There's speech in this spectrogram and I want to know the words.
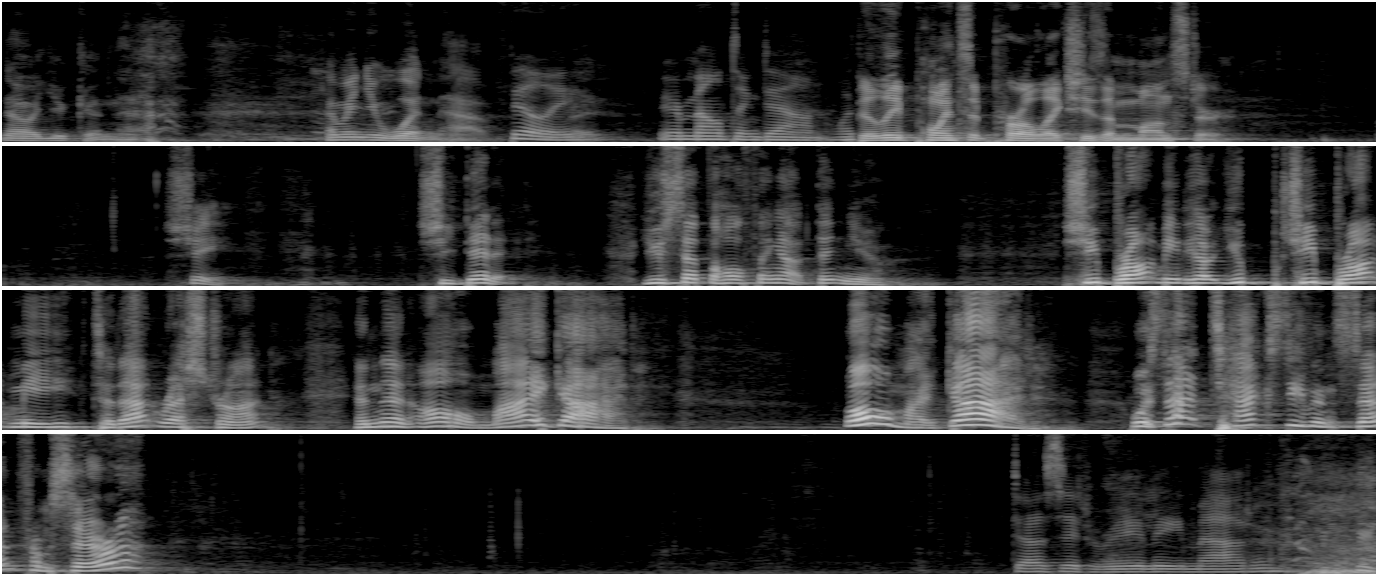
no, you couldn't have. I mean, you wouldn't have. Billy, right? you're melting down. What's Billy points at Pearl like she's a monster. She. She did it. You set the whole thing up, didn't you? She brought me to you. She brought me to that restaurant, and then, oh my God, oh my God, was that text even sent from Sarah? Does it really matter?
